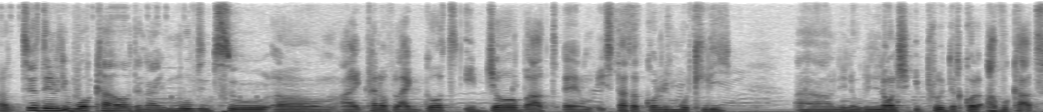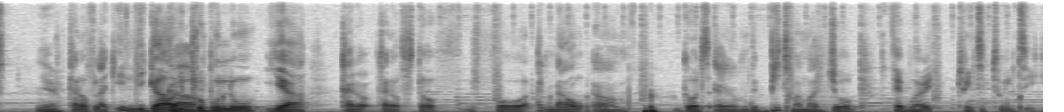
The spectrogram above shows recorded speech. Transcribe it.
uh, things didn't really work out. And I moved into, um, I kind of like got a job at um, a startup called Remotely, and you know we launched a product called Avocat, Yeah. kind of like a legal, a pro bono, yeah, kind of kind of stuff. Before and now um, got um, the Bitmama job February 2020.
